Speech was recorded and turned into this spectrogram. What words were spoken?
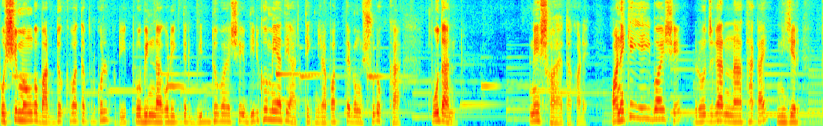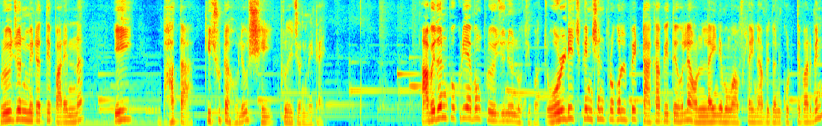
পশ্চিমবঙ্গ বার্ধক্য ভাতা প্রকল্পটি প্রবীণ নাগরিকদের বৃদ্ধ বয়সে দীর্ঘমেয়াদী আর্থিক নিরাপত্তা এবং সুরক্ষা প্রদানে সহায়তা করে। অনেকেই এই বয়সে রোজগার না থাকায় নিজের প্রয়োজন মেটাতে পারেন না। এই ভাতা কিছুটা হলেও সেই প্রয়োজন মেটায়। আবেদন প্রক্রিয়া এবং প্রয়োজনীয় নথিপত্র। ওল্ড এজ পেনশন প্রকল্পে টাকা পেতে হলে অনলাইন এবং অফলাইন আবেদন করতে পারবেন।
